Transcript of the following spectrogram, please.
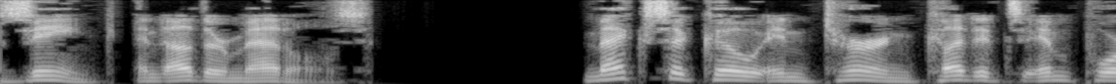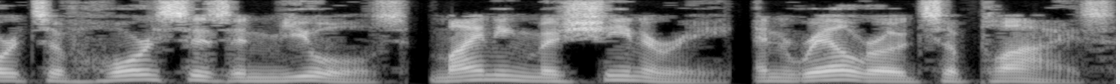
zinc, and other metals. Mexico in turn cut its imports of horses and mules, mining machinery, and railroad supplies.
